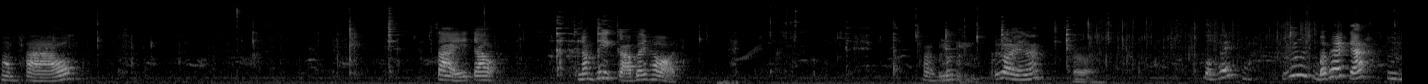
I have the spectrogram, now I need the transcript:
หอมขาว ใส่เจ้าน้ำพริกกับไปทอดทอดมึกอร่อยนะเออบอกเฮ้ยอืมบะเพ็ดกะอืม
